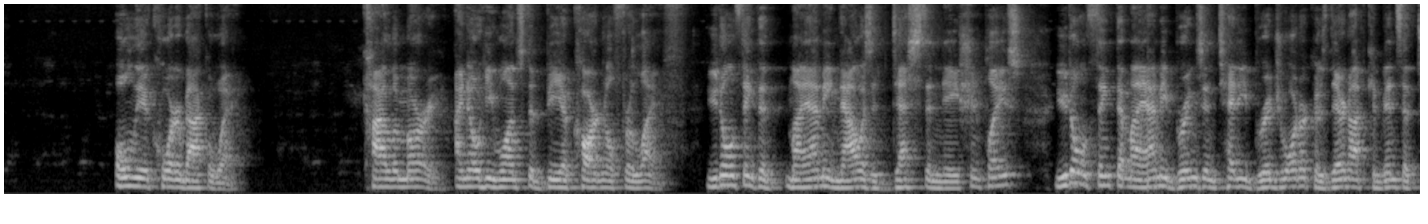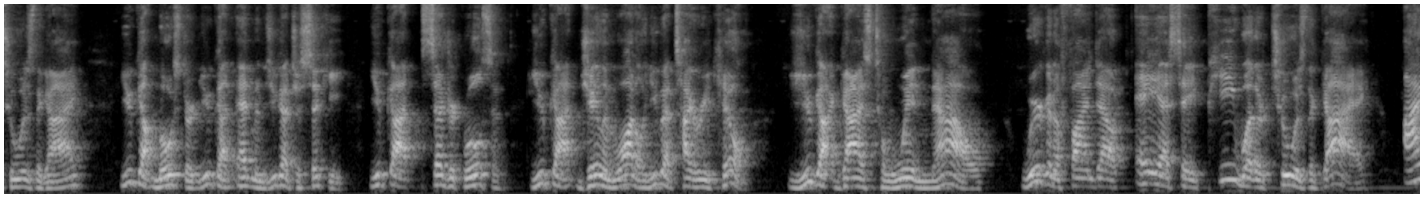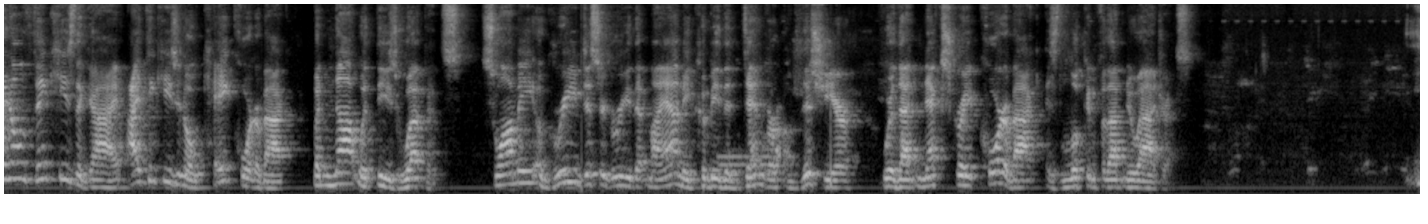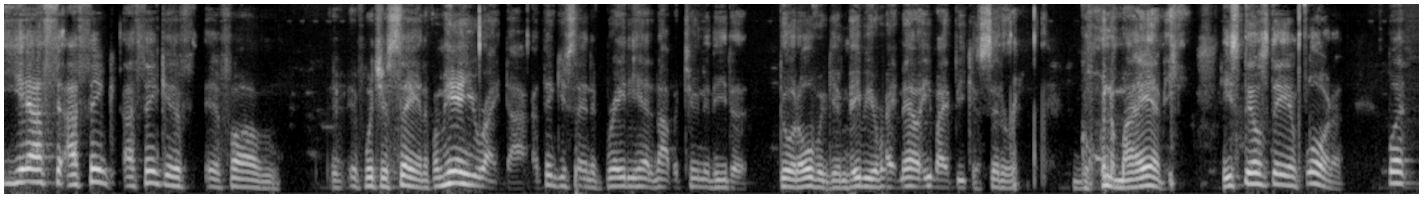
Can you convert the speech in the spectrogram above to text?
only a quarterback away. Kyler Murray. I know he wants to be a Cardinal for life. You don't think that Miami now is a destination place? You don't think that Miami brings in Teddy Bridgewater because they're not convinced that Tua is the guy? You've got Mostert, you've got Edmonds, you've got Gesicki, you've got Cedric Wilson, you've got Jalen Waddle, you've got Tyreek Hill. You got guys to win now. We're going to find out ASAP whether Tua is the guy. I don't think he's the guy. I think he's an okay quarterback, but not with these weapons. Swami, agree, disagree that Miami could be the Denver of this year, where that next great quarterback is looking for that new address. I, I think I think if if um if, if what you're saying, if I'm hearing you right, Doc, I think you're saying if Brady had an opportunity to do it over again, maybe right now he might be considering going to Miami. He's still staying in Florida, but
